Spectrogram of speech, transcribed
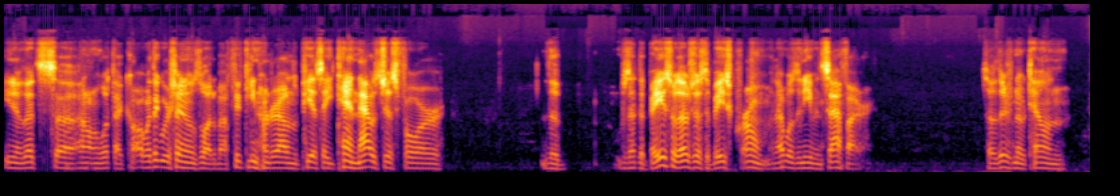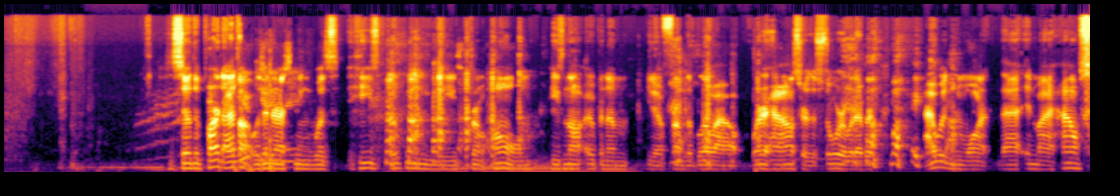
you know, that's uh, I don't know what that car I think we were saying it was what, about fifteen hundred dollars in PSA ten. That was just for the was that the base or that was just a base chrome? And that wasn't even sapphire. So there's no telling So the part I Are thought was kidding me? interesting was he's opening these from home. He's not opening them, you know, from the blowout warehouse or the store or whatever. Oh I wouldn't want that in my house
